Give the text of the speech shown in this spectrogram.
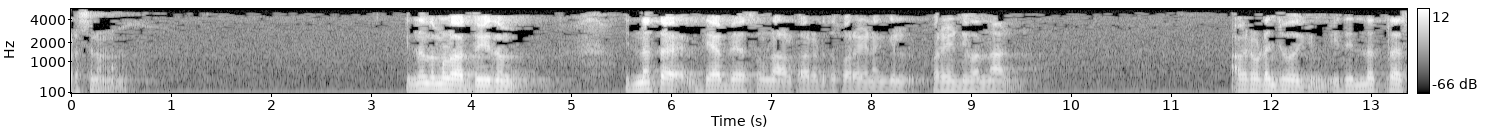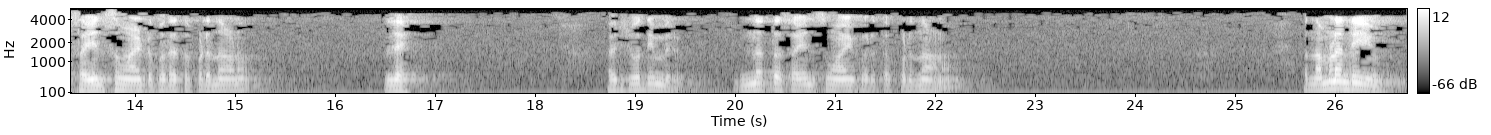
പ്രശ്നമാണ്. ഇന്ന് നമ്മൾ അദ്വൈതം. ഇന്നത്തെ വിദ്യാഭ്യാസമുള്ള ആൾക്കാരുടെ അടുത്ത് പറയണമെങ്കിൽ പറയേണ്ടി വന്നാൽ അവരോടും ചോദിക്കും ഇത് ഇന്നത്തെ സയൻസുമായിട്ട് പൊരുത്തപ്പെടുന്നതാണോ? അല്ലേ? ഒരു ചോദ്യം വരും ഇന്നത്തെ സയൻസുമായി പൊരുത്തപ്പെടുന്നതാണോ? അപ്പം നമ്മളെന്ത് ചെയ്യും?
